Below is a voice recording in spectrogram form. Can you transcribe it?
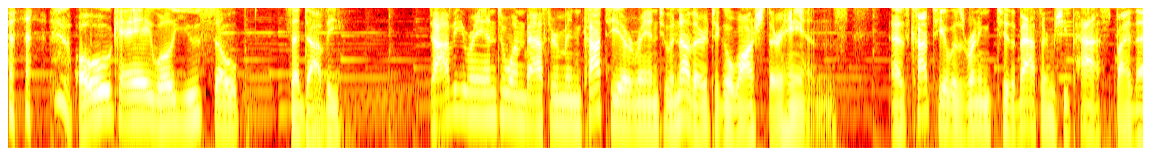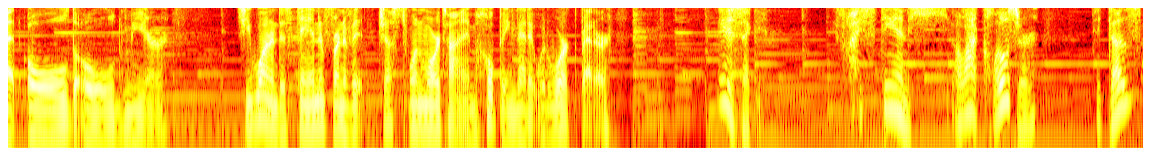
okay, we'll use soap, said Davi. Davi ran to one bathroom and Katya ran to another to go wash their hands. As Katya was running to the bathroom, she passed by that old, old mirror. She wanted to stand in front of it just one more time, hoping that it would work better. Wait a second. If I stand a lot closer, it does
